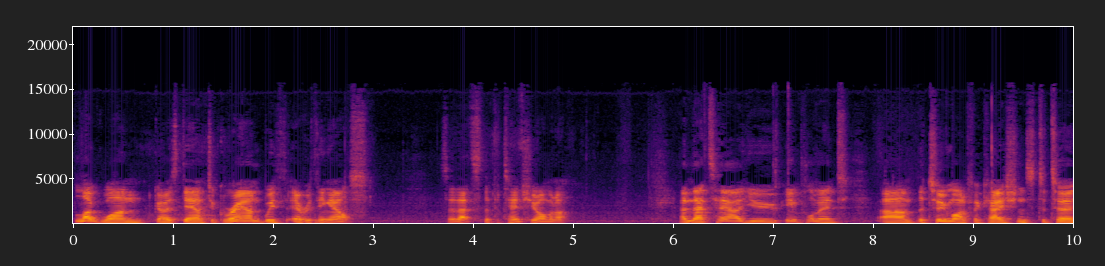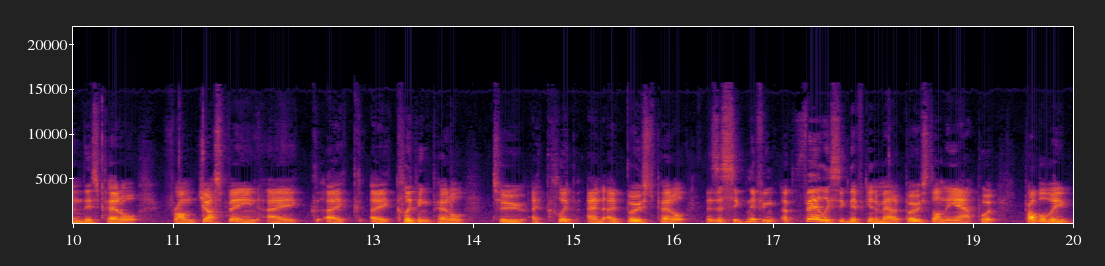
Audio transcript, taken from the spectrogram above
lug 1 goes down to ground with everything else. So that's the potentiometer. And that's how you implement um, the two modifications to turn this pedal from just being a, a, a clipping pedal to a clip and a boost pedal. There's a significant, a fairly significant amount of boost on the output, probably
